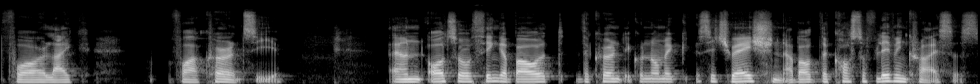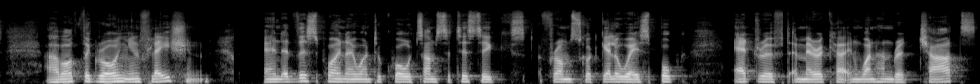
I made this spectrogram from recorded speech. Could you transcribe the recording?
for like for our currency. And also think about the current economic situation, about the cost of living crisis, about the growing inflation. And at this point, I want to quote some statistics from Scott Galloway's book, Adrift America in 100 Charts,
